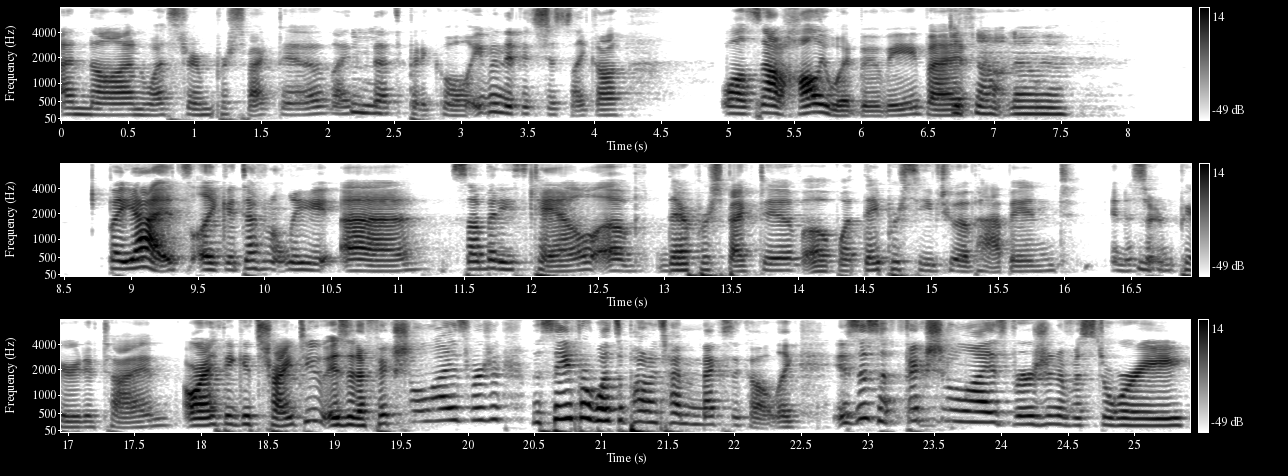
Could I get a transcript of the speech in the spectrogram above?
a non Western perspective. I think Mhm. that's pretty cool. Even if it's just like a, well, it's not a Hollywood movie, but It's not no. Yeah. but yeah, it's like it definitely uh somebody's tale of their perspective of what they perceive to have happened in a certain period of time. Or I think it's trying to. Is it a fictionalized version? The same for Once Upon a Time in Mexico. Like, is this a fictionalized version of a story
